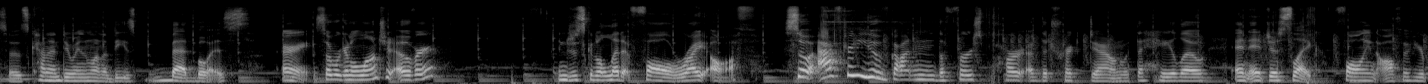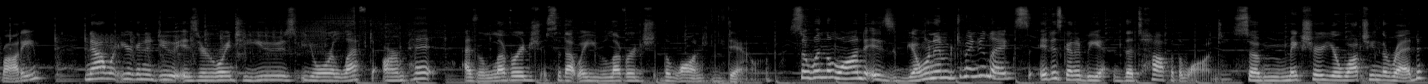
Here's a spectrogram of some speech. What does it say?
So it's kind of doing one of these bad boys. All right, so we're gonna launch it over and just gonna let it fall right off. So after you've gotten the first part of the trick down with the halo and it just like falling off of your body, now what you're gonna do is you're going to use your left armpit as a leverage so that way you leverage the wand down. So when the wand is going in between your legs, it is gonna be the top of the wand. So make sure you're watching the red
